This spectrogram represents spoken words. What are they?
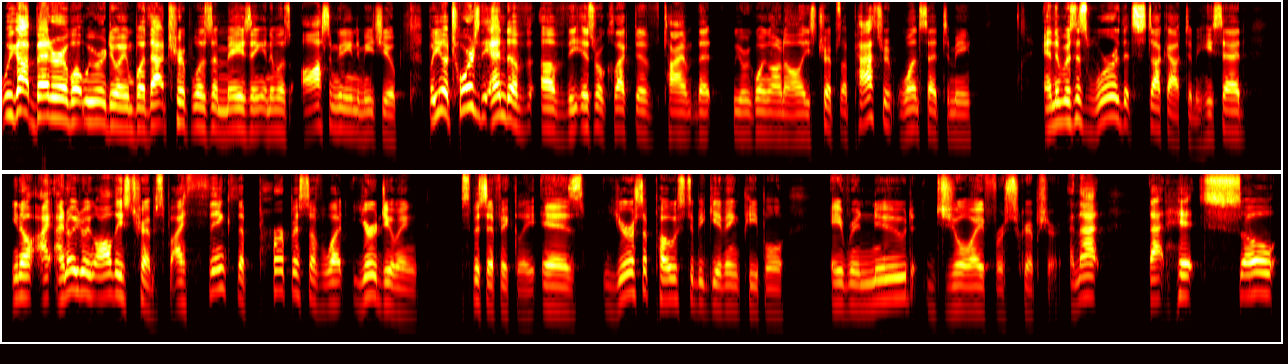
we got better at what we were doing, but that trip was amazing and it was awesome getting to meet you. But you know, towards the end of, of the Israel Collective time that we were going on all these trips, a pastor once said to me, and there was this word that stuck out to me. He said, You know, I, I know you're doing all these trips, but I think the purpose of what you're doing specifically is you're supposed to be giving people a renewed joy for Scripture. And that that hit so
